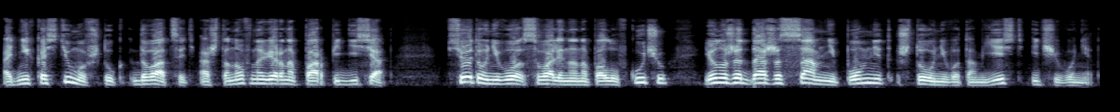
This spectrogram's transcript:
Одних костюмов штук 20, а штанов, наверное, пар 50. Все это у него свалено на полу в кучу, и он уже даже сам не помнит, что у него там есть и чего нет.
